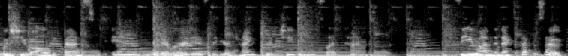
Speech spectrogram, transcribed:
wish you all the best in whatever it is that you're trying to achieve in this lifetime. See you on the next episode.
